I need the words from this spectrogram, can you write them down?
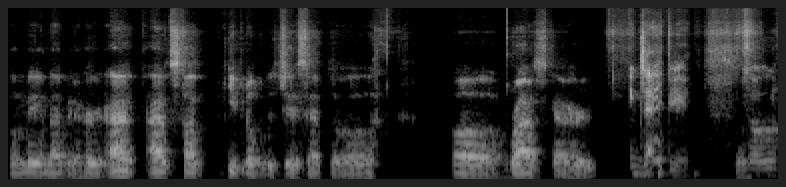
or may have not been hurt. I I stopped keeping up with the Jets after uh uh Rodgers got hurt. Exactly. So, so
